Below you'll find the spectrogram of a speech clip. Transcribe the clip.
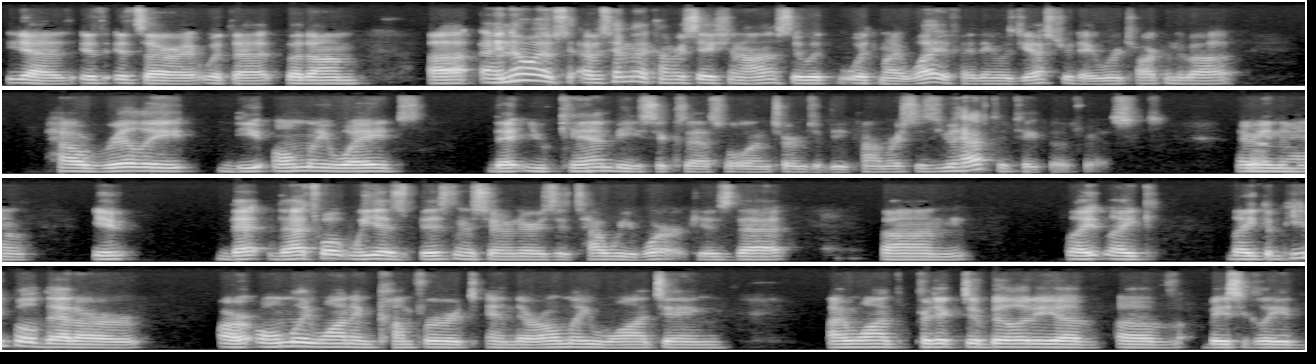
yeah, it, it's all right with that. But um, uh, I know I was, I was having a conversation honestly with with my wife. I think it was yesterday. We were talking about how really the only way that you can be successful in terms of e-commerce is you have to take those risks. I mean, uh, if that that's what we as business owners, it's how we work. Is that um, like like like the people that are are only wanting comfort and they're only wanting I want predictability of of basically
